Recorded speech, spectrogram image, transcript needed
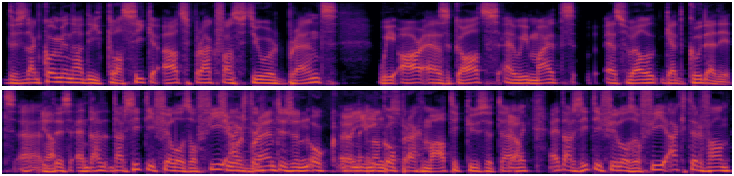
Dus dan kom je naar die klassieke uitspraak van Stuart Brand we are as gods and we might as well get good at it. Hè? Dus, en daar, daar zit die filosofie Stuart achter. Brand is een, ook een iemand... ecopragmaticus uiteindelijk. Ja. Daar zit die filosofie achter van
